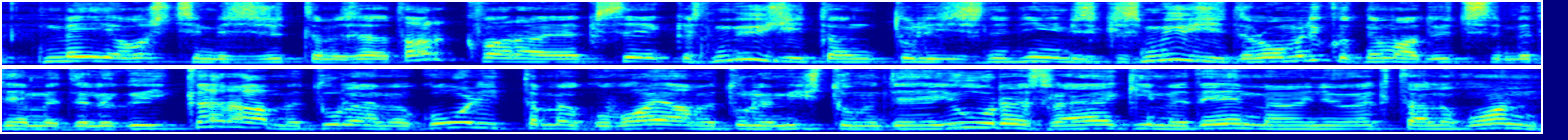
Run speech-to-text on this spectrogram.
et meie ostsime siis ütleme seda tarkvara ja eks see, kes müüsid, on, tuli siis need inimesed, kes müüsid ja loomulikult nemad ütlesid, me teeme teile kõik ära, me tuleme, koolitame, kui vaja, me tuleme, istume teie juures, räägime, teeme, on ju, eks ta nagu on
